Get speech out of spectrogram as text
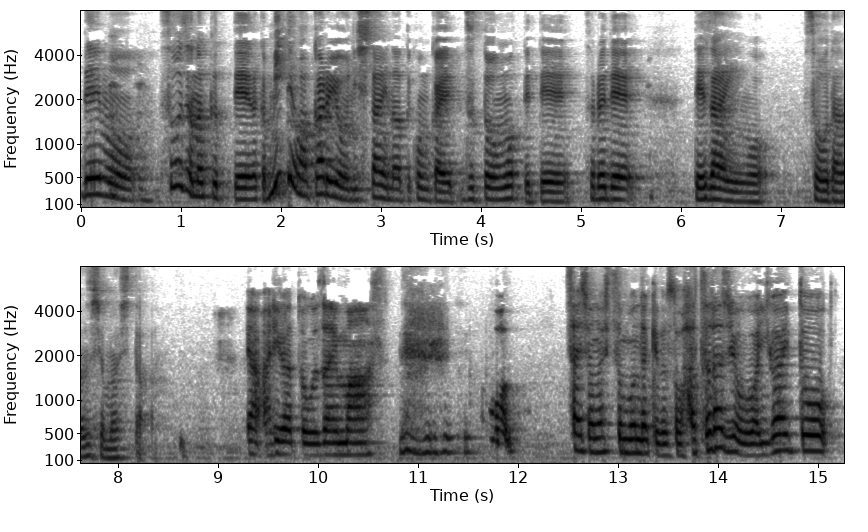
でも、うんうんそうじゃなくって、なんか見てわかるようにしたいなって今回ずっと思ってて、それでデザインを相談しました。いや、ありがとうございます。こう最初の質問だけど、そう、初ラジオは意外と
